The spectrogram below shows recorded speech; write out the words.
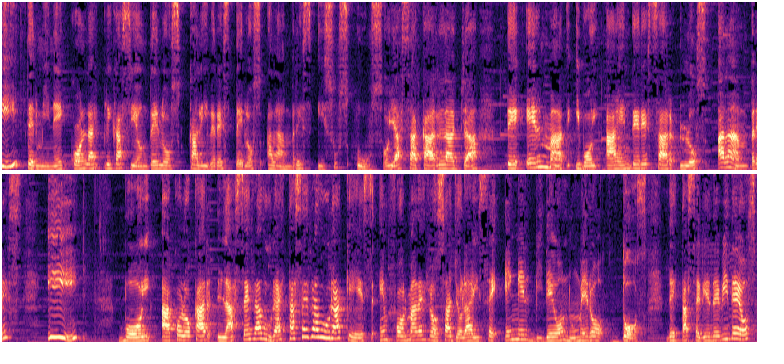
y terminé con la explicación de los calibres de los alambres y sus usos. Voy a sacarla ya de el mat y voy a enderezar los alambres y voy a colocar la cerradura. Esta cerradura que es en forma de rosa, yo la hice en el video número 2 de esta serie de videos.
